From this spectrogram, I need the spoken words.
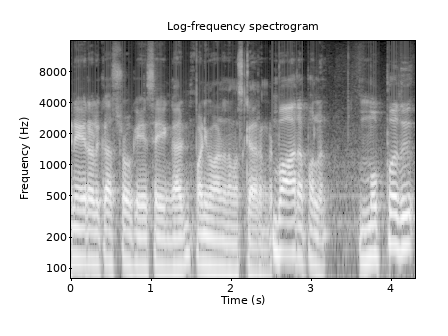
நேயர்களுக்கு அஸ்ட்ரோ கேசையங்காரின் பணிவான நமஸ்காரங்கள். வார பலன். முப்பது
